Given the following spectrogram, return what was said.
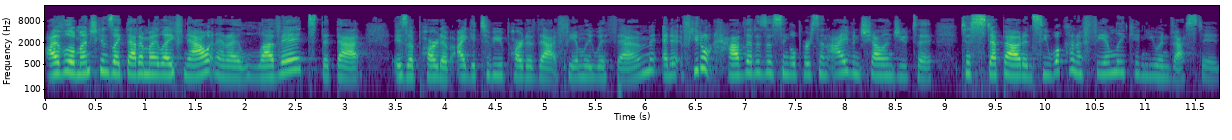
I have little munchkins like that in my life now, and I love it that that is a part of, I get to be a part of that family with them. And if you don't have that as a single person, I even challenge you to, to step out and see what kind of family can you invest in,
